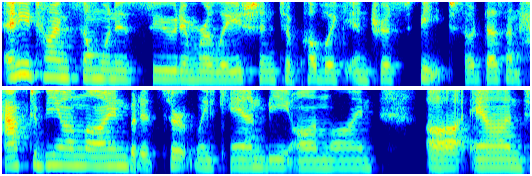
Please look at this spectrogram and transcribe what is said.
anytime someone is sued in relation to public interest speech. So it doesn't have to be online, but it certainly can be online. Uh, and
